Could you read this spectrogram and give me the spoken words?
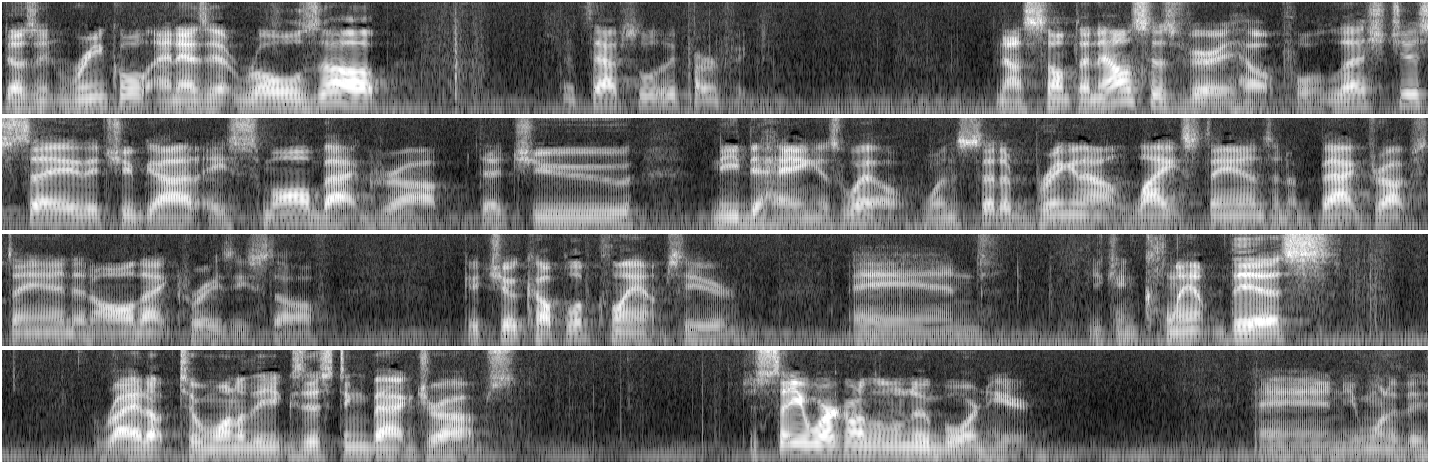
doesn't wrinkle, and as it rolls up, it's absolutely perfect. Now something else is very helpful. Let's just say that you've got a small backdrop that you need to hang as well. Well, instead of bringing out light stands and a backdrop stand and all that crazy stuff, get you a couple of clamps here and you can clamp this right up to one of the existing backdrops. Just say you're working with a little newborn here. And you wanted to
